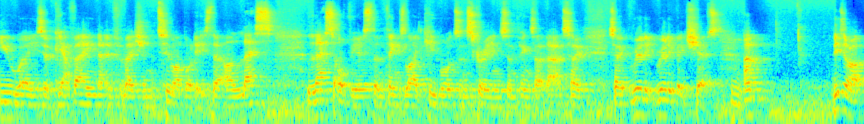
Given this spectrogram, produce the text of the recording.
new ways of Yeah. conveying that information to our bodies that are less less obvious than things like keyboards and screens and things like that. So so really really big shifts. Mm. Um, these are our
